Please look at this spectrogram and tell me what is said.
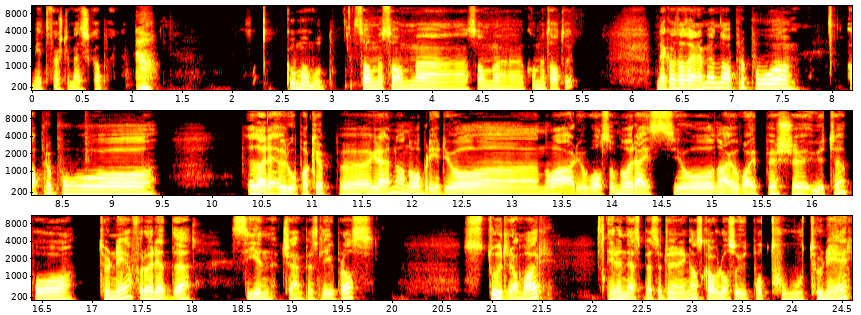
mitt første mesterskap ja. Som, som, eh, som eh, kommentator. Men det kan vi ta senere. Men apropos, apropos det der Europacup-greiene, nå blir det jo Nå er det jo voldsomt. Nå reiser jo Nå er jo Vipers ute på turné for å redde sin Champions League-plass. Storhamar i den nest beste turneringa skal vel også ut på to turneer.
